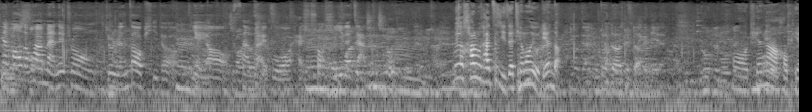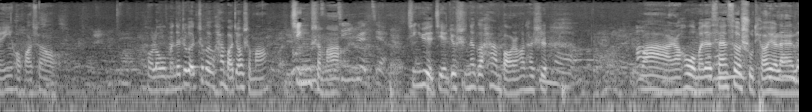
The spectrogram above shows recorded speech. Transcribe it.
天猫的话，买那种就人造皮的，也要三百多，还是双十一的价格。嗯，那个哈鲁他自己在天猫有店的。有的，对的，对的。哦，天哪，好便宜，好划算哦。好了，我们的这个这个汉堡叫什么？金什么？金月见。金月见就是那个汉堡，然后它是，哇，然后我们的三色薯条也来了。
